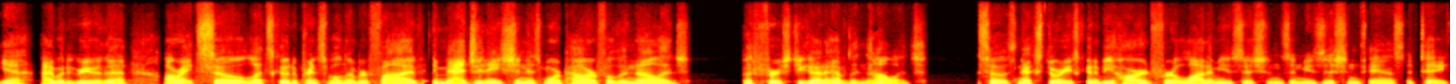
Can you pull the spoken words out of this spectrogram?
Yeah, I would agree with that. All right. So let's go to principle number five imagination is more powerful than knowledge. But first, you got to have the knowledge. So this next story is going to be hard for a lot of musicians and musician fans to take.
